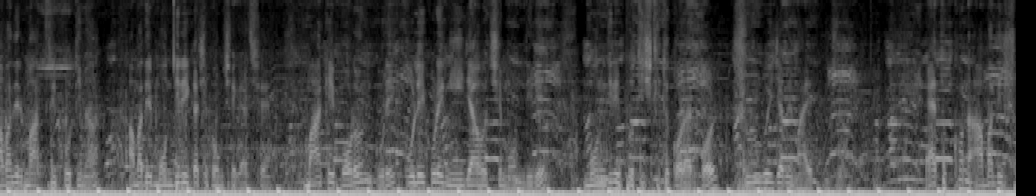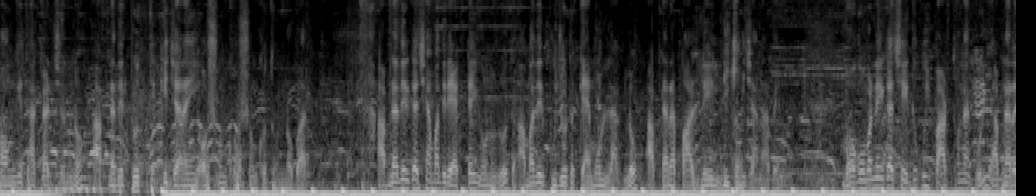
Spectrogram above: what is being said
আমাদের মাতৃ প্রতিমা আমাদের মন্দিরের কাছে পৌঁছে গেছে। মাকে বরণ করে, কোলে করে নিয়ে যাওয়া হচ্ছে মন্দিরে। মন্দিরে প্রতিষ্ঠিত করার পর শুরু হয়ে যাবে মায়ের পুজো। এতক্ষণ আমাদের সঙ্গে থাকার জন্য আপনাদের প্রত্যেককে জানাই অসংখ্য অসংখ্য ধন্যবাদ। আপনাদের কাছে আমাদের একটাই অনুরোধ, আমাদের পুজোটা কেমন লাগল আপনারা পারলে লিখে জানাবেন। ভগবানের কাছে এটুকুই প্রার্থনা করি, আপনারা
